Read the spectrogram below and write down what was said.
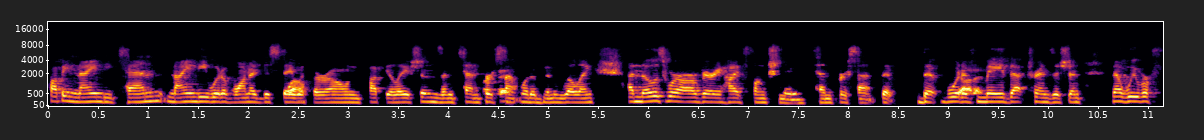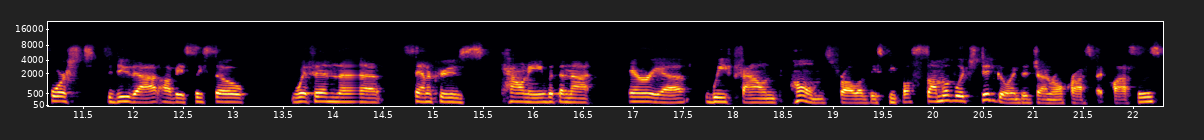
Probably 90 10. 90 would have wanted to stay wow. with their own populations, and 10% okay. would have been willing. And those were our very high functioning 10% that, that would Got have it. made that transition. Now, we were forced to do that, obviously. So, within the Santa Cruz County, within that area, we found homes for all of these people, some of which did go into general CrossFit classes,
